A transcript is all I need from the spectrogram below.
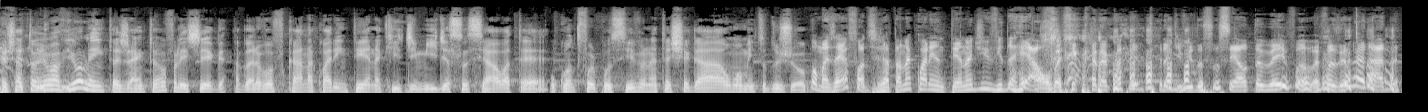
eu já tomei uma violenta já. Então eu falei, falei, chega, agora eu vou ficar na quarentena aqui de mídia social até o quanto for possível, né? Até chegar o momento do jogo. Pô, mas aí é foda, você já tá na quarentena de vida real, vai ficar na quarentena de vida social também, pô, vai fazer mais nada.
